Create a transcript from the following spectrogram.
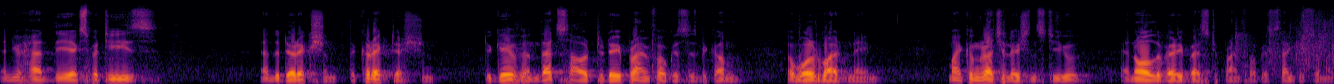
and you had the expertise and the direction, the correct direction to give, and that's how today Prime Focus has become a worldwide name. My congratulations to you, and all the very best to Prime Focus. Thank you so much.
